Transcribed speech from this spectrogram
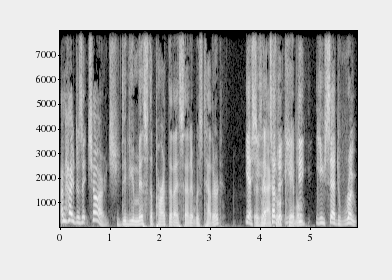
And how does it charge? Did you miss the part that I said it was tethered? Yes, There's you, an actual tether- you- cable. You, you said rope.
